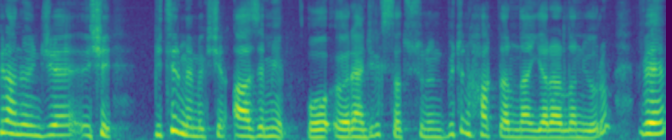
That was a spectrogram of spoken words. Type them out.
bir an önce şey bitirmemek için azami o öğrencilik statüsünün bütün haklarından yararlanıyorum ve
